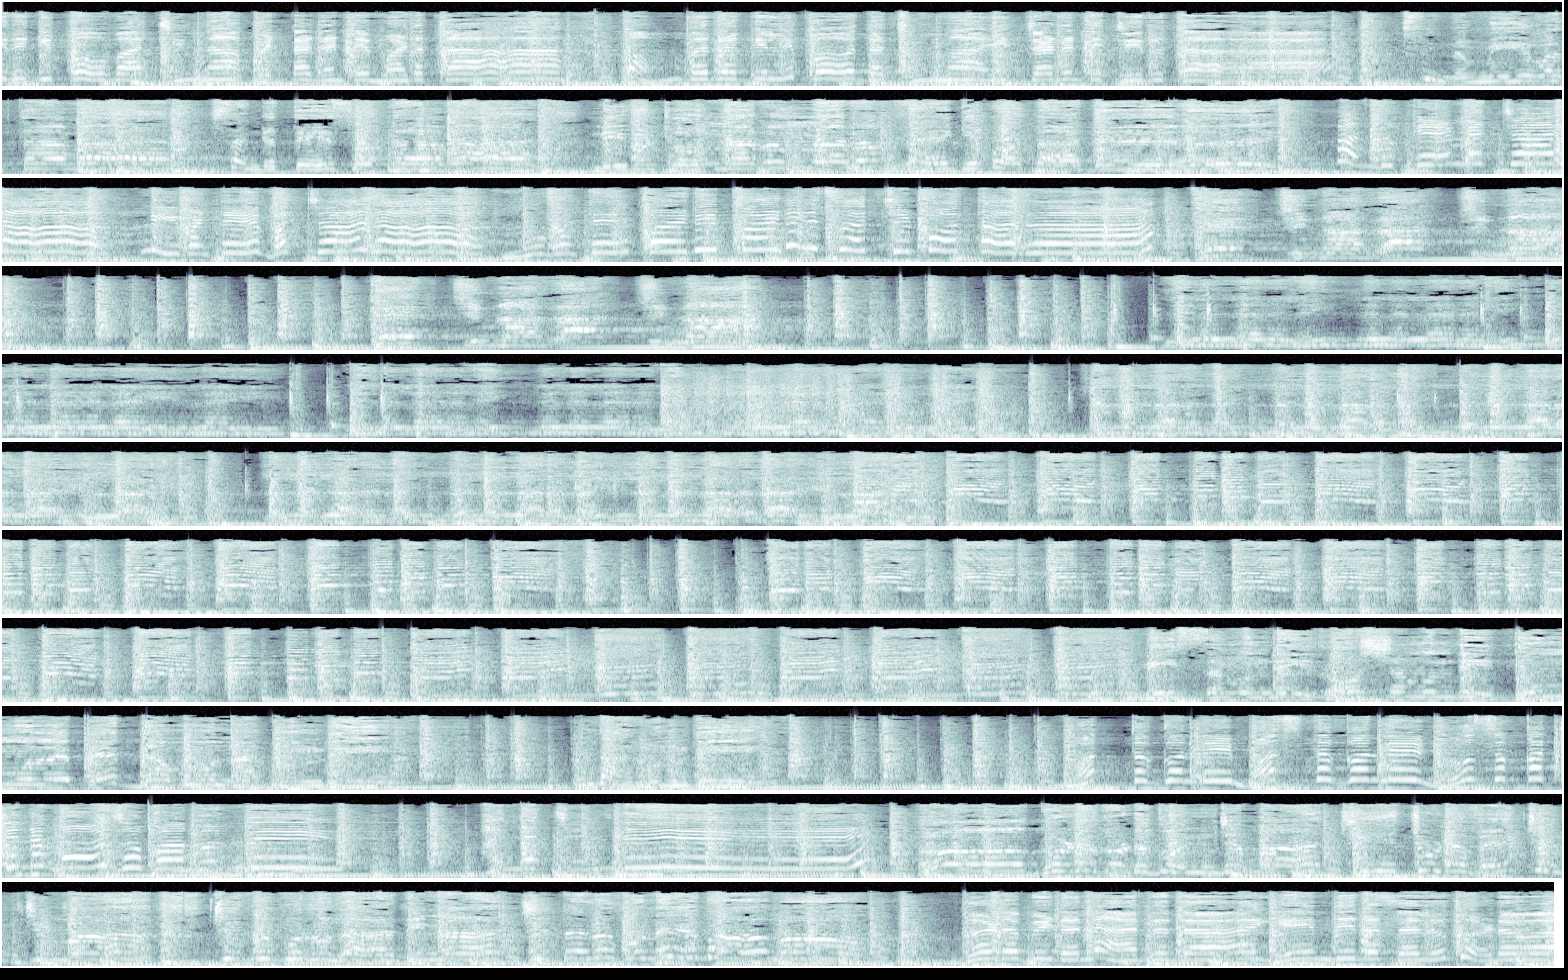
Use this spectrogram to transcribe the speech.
తిరిగిపోవా చిన్న పెట్టాడంటే మడతా. పంబరగిలిపోదా చుమ్మా ఇచ్చాడంటే చిరుతా. చిన్న మీవతావా సంగతే సుతావా నీ ఒంట్లో నరం నరం రేగిపోతాడు అందుకే మెచ్చారా నీవంటే వచ్చారా నువ్వంటే పడి పడి చచ్చిపోతారా. చిన్నారా చిన్న. చిన్నారా చిన్న. మీసముంది రోషముంది దుమ్ములే పెద్దమ్ము నాకుంది. దాగుంది మత్తుగుంది మస్తుగుంది దూసుకొచ్చిన మోజు బాగుంది. గుడుగుడు గుంజమా చుంచిమా బామా. గడబిడ నారదా ఏంది రసలు గొడవ?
